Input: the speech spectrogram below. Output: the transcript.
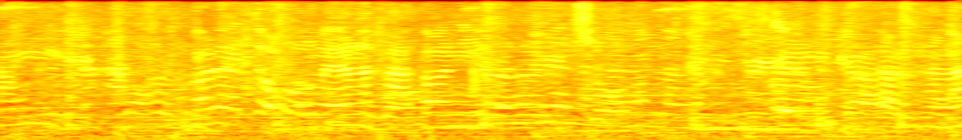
3 คืนนะคะ ก็ได้จบลงแล้วนะคะ ตอนนี้เพื่อนๆนะคะกำลังจัดภารกิ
